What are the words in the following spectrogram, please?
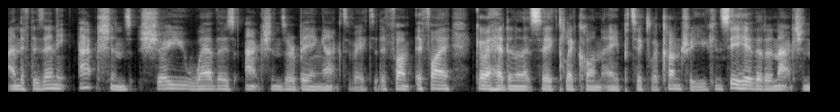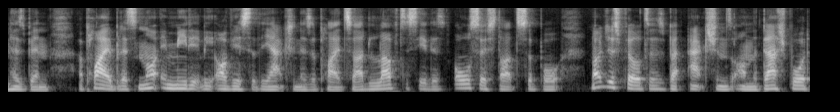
And if there's any actions, show you where those actions are being activated. If, I'm, if I go ahead and let's say click on a particular country, you can see here that an action has been applied, but it's not immediately obvious that the action is applied. So I'd love to see this also start to support not just filters, but actions on the dashboard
